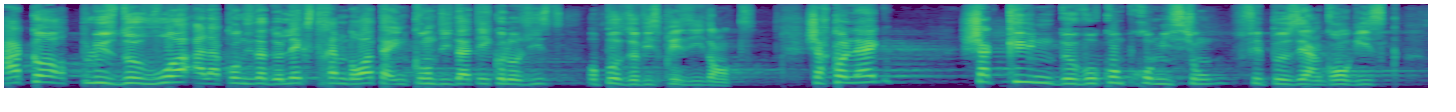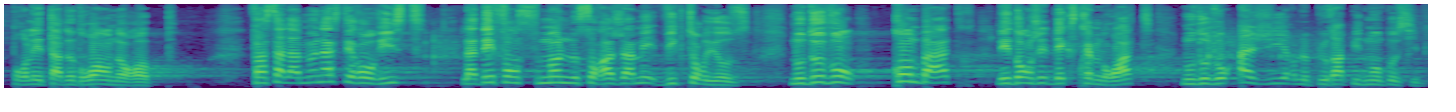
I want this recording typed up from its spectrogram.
accordent plus de voix à la candidate de l'extrême droite à une candidate écologiste au poste de vice-présidente? Chers collègues, chacune de vos compromissions fait peser un grand risque pour l'état de droit en Europe. Face à la menace terroriste, la défense molle ne sera jamais victorieuse. Nous devons combattre les dangers de l'extrême droite. Nous devons agir le plus rapidement possible.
